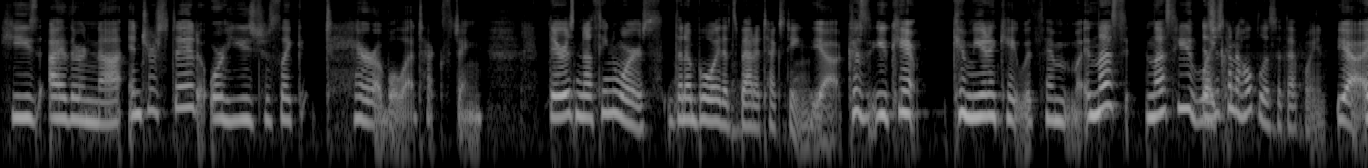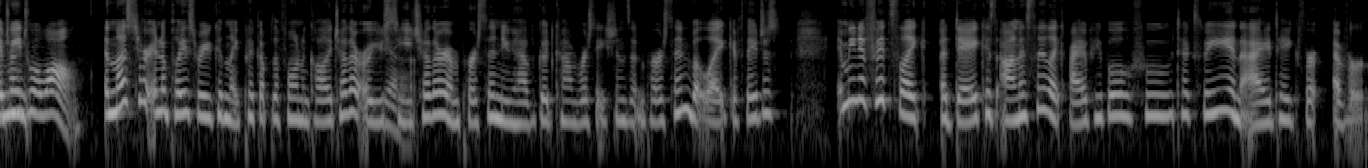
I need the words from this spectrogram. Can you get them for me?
he's either not interested or he's just like terrible at texting. There is nothing worse than a boy that's bad at texting. Yeah, because you can't communicate with him unless unless he like it's just kind of hopeless at that point. yeah. I I mean, to a wall. Unless you're in a place where you can like pick up the phone and call each other or you see each other in person you have good conversations in person but like if they just i mean if it's like a day because honestly like i have people who text me and i take forever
